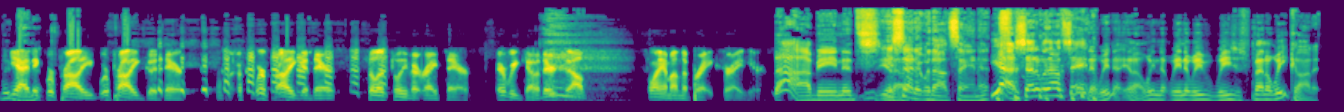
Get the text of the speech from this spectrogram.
we've yeah. I done think we're probably we're probably good there. we're probably good there. So let's leave it right there. There we go. There's I'll slam on the brakes right here. Nah, I mean it's you, You, know, said it without saying it. Yeah, I said it without saying it. We know, you know, we know, we know, we we spent a week on it,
